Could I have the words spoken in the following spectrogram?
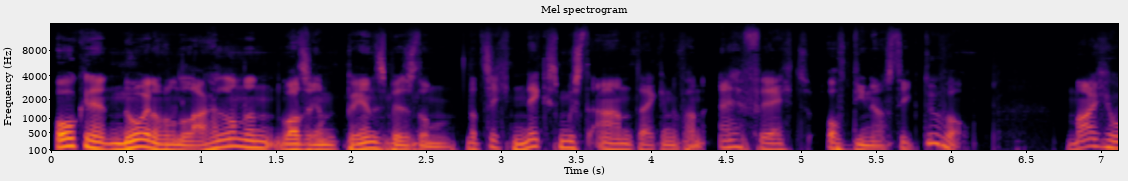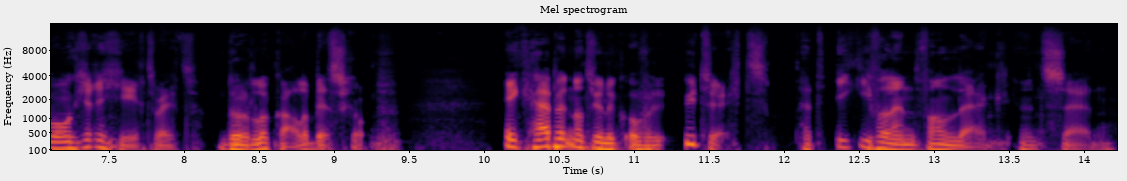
ook in het noorden van de Lage Landen was er een prinsbisdom dat zich niks moest aantrekken van erfrecht of dynastiek toeval, maar gewoon geregeerd werd door de lokale bisschop. Ik heb het natuurlijk over Utrecht, het equivalent van Luik in het zuiden.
